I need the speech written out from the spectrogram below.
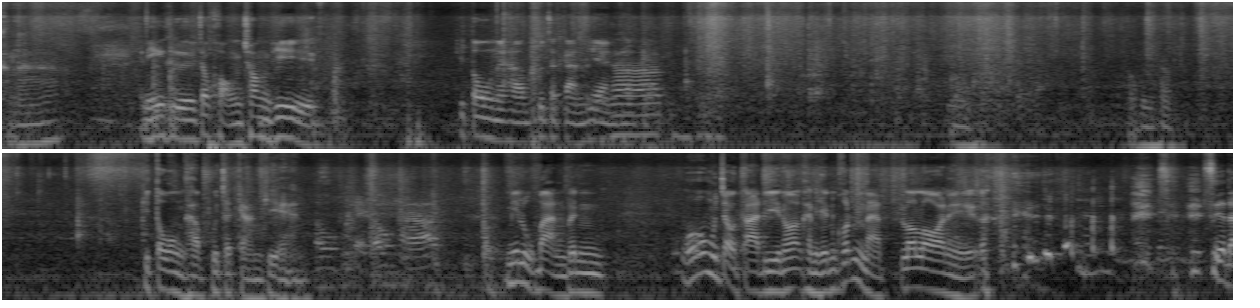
ครับ อันนี้คือเจ้าของช่องที่พี่โต้งนะครับผู้จัดการพี่แอนคครัรับบขอบคุณครับ พี่โต้งครับ ผู้จัดการพี่แอน โตผู้แก่ต้องครับมีลูกบ้านเพิ่นโอ้มูเจ้าตาดีเนาะขันเห็นคนหนัดรอๆนี่ เสื้อด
